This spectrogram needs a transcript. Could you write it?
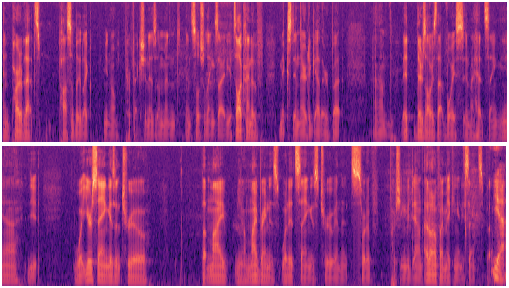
and part of that's possibly like you know perfectionism and and social anxiety. It's all kind of mixed in there together, but um, it there's always that voice in my head saying, yeah, you, what you're saying isn't true, but my you know my brain is what it's saying is true, and it's sort of pushing me down. I don't know if I'm making any sense, but yeah,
